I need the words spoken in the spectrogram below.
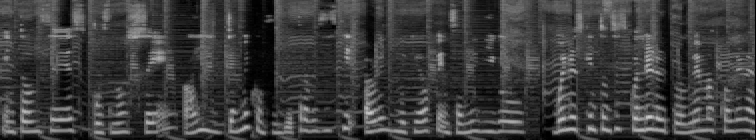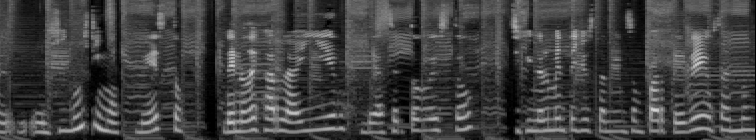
Entonces, pues no sé. Ay, ya me confundí otra vez. Es que ahora me quedo pensando y digo, bueno, es que entonces, ¿cuál era el problema? ¿Cuál era el, fin último de esto? De no dejarla ir, de hacer todo esto. Si finalmente ellos también son parte de, o sea, no,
